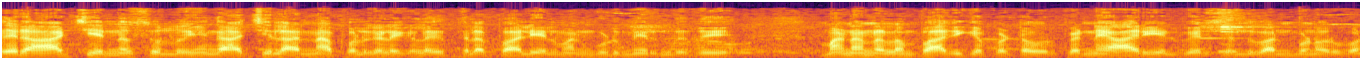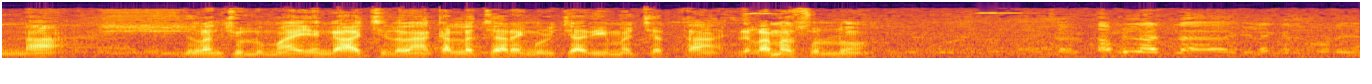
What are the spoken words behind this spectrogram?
வேற ஆட்சி என்ன சொல்லும்? எங்க ஆட்சியில் அண்ணா பல்கலைக்கழகத்தில் பாலியல் வன்கொடுமை இருந்தது. மனநலம் பாதிக்கப்பட்ட ஒரு பெண்ணை ஆறு ஏழு பேர் சேர்ந்து வன்புணர்வு பண்ணா. இதெல்லாம் சொல்லுமா? எங்க ஆட்சியில தான் கள்ளச்சாரம் குடிச்சு அதிகமாக செத்தான் இதெல்லாம் சொல்லும். தமிழ்நாட்டில் இளைஞர்களுடைய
